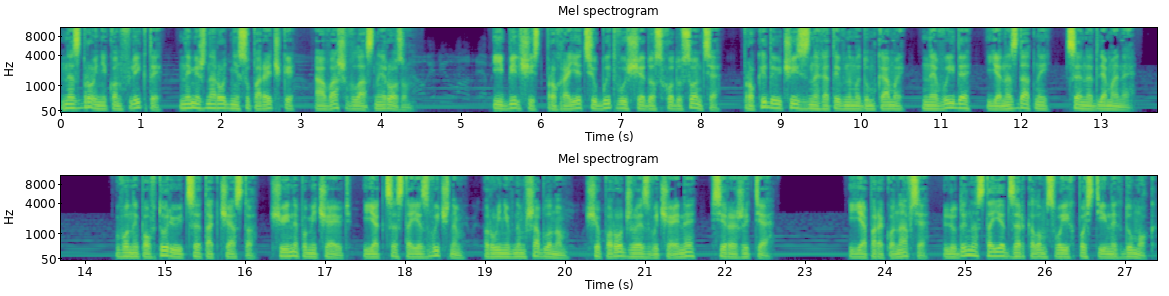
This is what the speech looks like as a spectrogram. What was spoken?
не збройні конфлікти, не міжнародні суперечки, а ваш власний розум. І більшість програє цю битву ще до сходу сонця, прокидаючись з негативними думками, не вийде, я не здатний, це не для мене. Вони повторюють це так часто, що й не помічають, як це стає звичним, руйнівним шаблоном, що породжує звичайне, сіре життя. Я переконався, людина стає дзеркалом своїх постійних думок.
